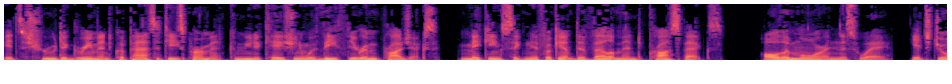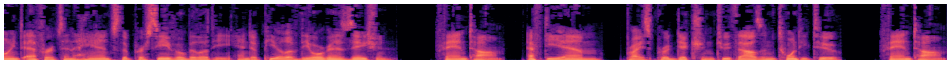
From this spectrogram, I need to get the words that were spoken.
Its shrewd agreement capacities permit communication with Ethereum projects, making significant development prospects. All the more in this way, its joint efforts enhance the perceivability and appeal of the organization. Fantom, FTM, Price Prediction 2022. Fantom,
